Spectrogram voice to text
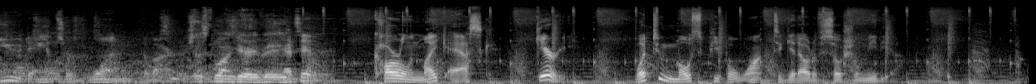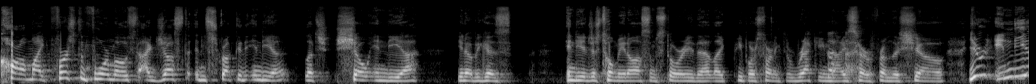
you to answer one of ours. Just one, Gary Vee. That's it. Carl and Mike ask, Gary, what do most people want to get out of social media? Carl, Mike, first and foremost, I just instructed India. Let's show India, you know, because India just told me an awesome story that like people are starting to recognize her from the show. You're India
